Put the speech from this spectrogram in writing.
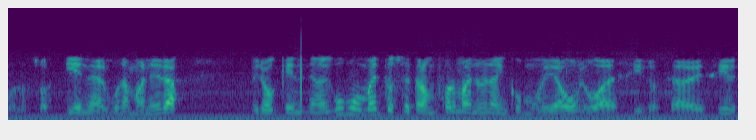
o nos sostiene de alguna manera, pero que en algún momento se transforma en una incomodidad, vuelvo a decir, o sea, de decir,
